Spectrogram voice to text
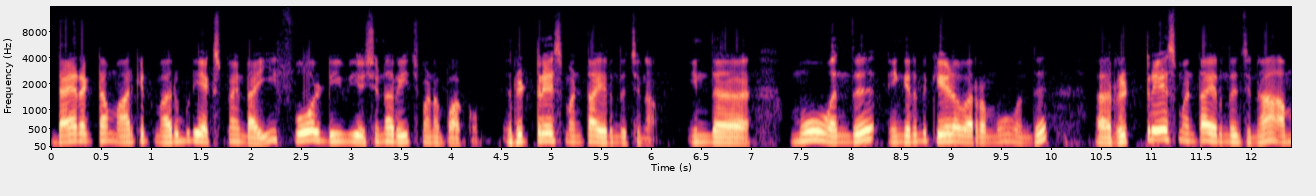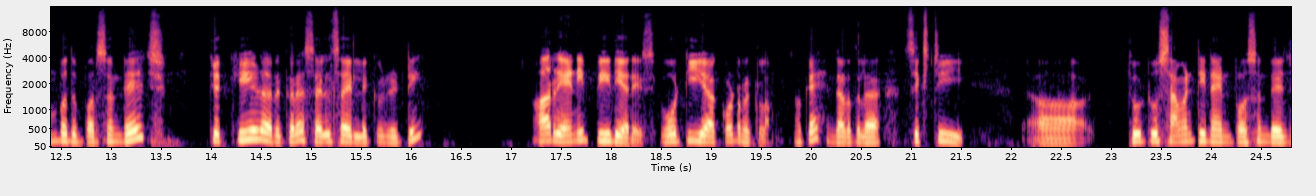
டைரெக்டாக மார்க்கெட் மறுபடியும் எக்ஸ்பேண்ட் ஆகி ஃபோர் டிவியேஷனாக ரீச் பண்ண பார்க்கும். ரிட்ரேஸ்மெண்ட்டாக இருந்துச்சுன்னா. இந்த மூவ் வந்து இங்கேருந்து கீழே வர்ற மூவ் வந்து ரிட்ரேஸ்மெண்ட்டாக இருந்துச்சுன்னா ஐம்பது பர்சன்டேஜ் கீழே இருக்கிற sell side liquidity or any PD arrays ஓடிஆ கூட இருக்கலாம். ஓகே இந்த இடத்துல sixty two to seventy nine percentage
